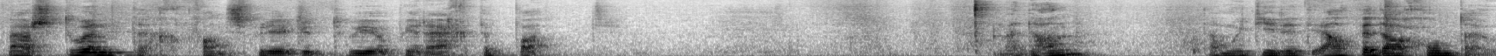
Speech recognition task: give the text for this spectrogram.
vers 20 van Spreuke 2 op die regte pad. Maar dan dan moet jy dit elke dag onthou.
